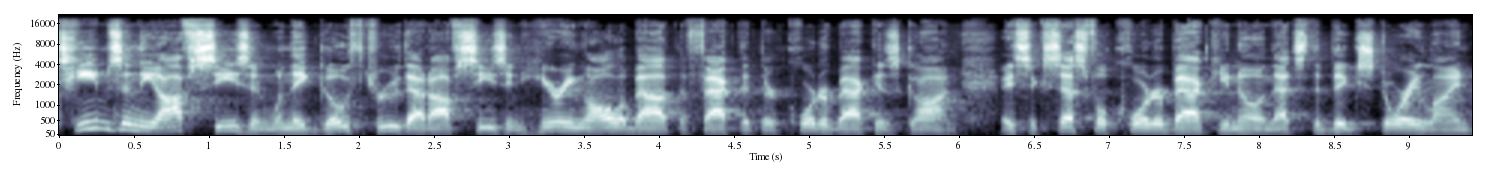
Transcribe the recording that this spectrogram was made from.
teams in the offseason when they go through that offseason hearing all about the fact that their quarterback is gone a successful quarterback you know and that's the big storyline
